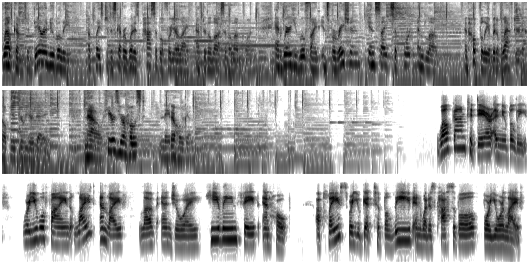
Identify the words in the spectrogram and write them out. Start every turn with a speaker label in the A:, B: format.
A: Welcome to Dare a New Belief, a place to discover what is possible for your life after the loss of a loved one, and where you will find inspiration, insight, support, and love, and hopefully a bit of laughter to help you through your day. Now, here's your host, Nada Hogan.
B: Welcome to Dare a New Belief, where you will find light and life, love and joy, healing, faith, and hope a place where you get to believe in what is possible for your life.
